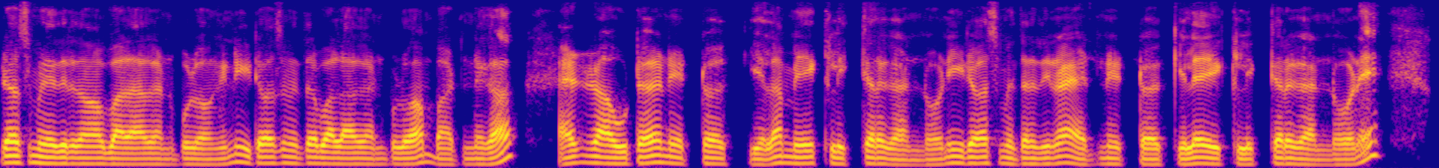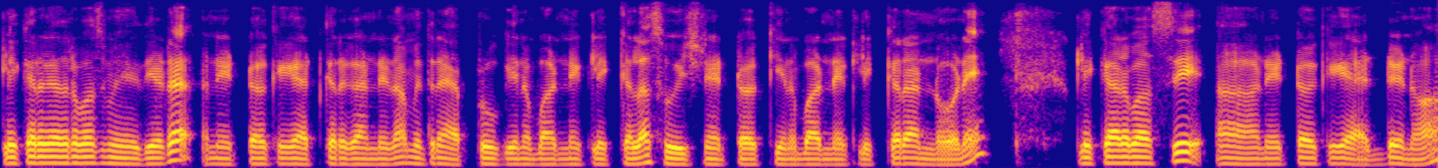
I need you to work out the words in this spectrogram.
ඊට පස්සේ මේ විදිහට තමයි බලා ගන්න පුළුවන් ඉන්නේ. ඊට පස්සේ මෙතන බලා ගන්න පුළුවන් button එකක් add router network කියලා මේ ක්ලික් කරගන්න ඕනේ. ඊට පස්සේ මෙතන තියෙනවා add network කියලා ඒ ක්ලික් කරගන්න ඕනේ. ක්ලික් කරගත්තට පස්සේ මේ විදිහට network එක add කරගන්න වෙනවා. මෙතන approve කියන button එක ක්ලික් කරලා switch network කියන button එක ක්ලික් කරන්න ඕනේ. ක්ලික් කරලා පස්සේ network එක add වෙනවා.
